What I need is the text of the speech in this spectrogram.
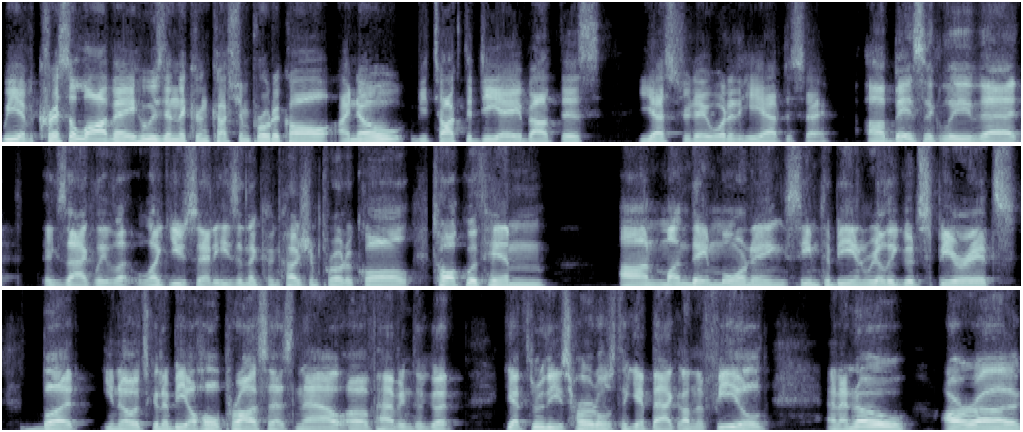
we have Chris Olave who is in the concussion protocol. I know you talked to DA about this yesterday. What did he have to say? Uh, basically that exactly like you said, he's in the concussion protocol. Talk with him on Monday morning, seemed to be in really good spirits. But, you know, it's going to be a whole process now of having to get, get through these hurdles to get back on the field. And I know our uh,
